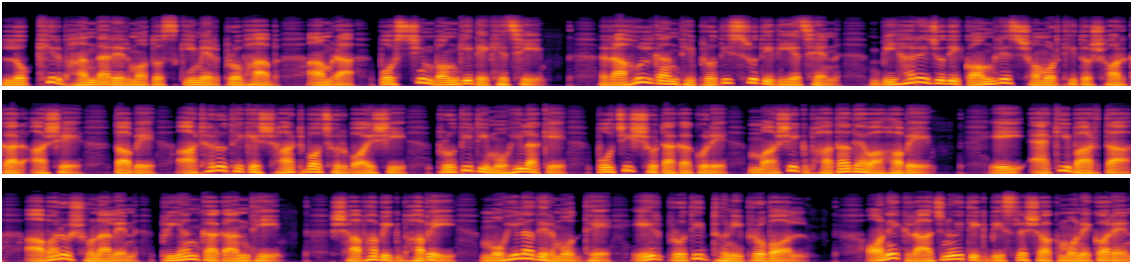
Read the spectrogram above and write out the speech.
লক্ষ্মীর ভান্ডারের মতো স্কিমের প্রভাব আমরা পশ্চিমবঙ্গে দেখেছি। রাহুল গান্ধী প্রতিশ্রুতি দিয়েছেন, বিহারে যদি কংগ্রেস সমর্থিত সরকার আসে, তবে আঠারো থেকে ষাট বছর বয়সী প্রতিটি মহিলাকে পঁচিশশো টাকা করে মাসিক ভাতা দেওয়া হবে। এই একই বার্তা আবারও শোনালেন প্রিয়াঙ্কা গান্ধী। স্বাভাবিকভাবেই মহিলাদের মধ্যে এর প্রতিধ্বনি প্রবল। অনেক রাজনৈতিক বিশ্লেষক মনে করেন,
